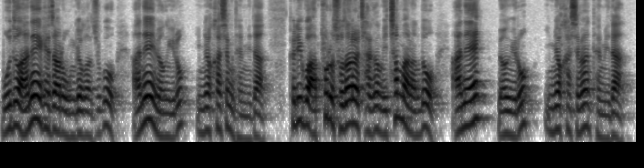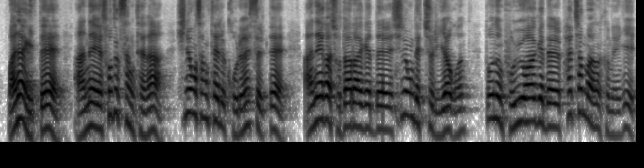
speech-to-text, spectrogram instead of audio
모두 아내의 계좌로 옮겨가지고 아내의 명의로 입력하시면 됩니다. 그리고 앞으로 조달할 자금 2천만 원도 아내의 명의로 입력하시면 됩니다. 만약 이때 아내의 소득 상태나 신용 상태를 고려했을 때 아내가 조달하게 될 신용대출 2억 원 또는 보유하게 될 8천만 원 금액이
